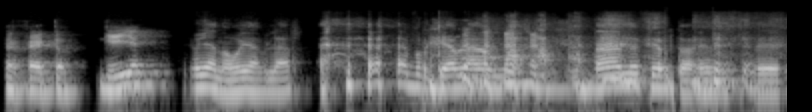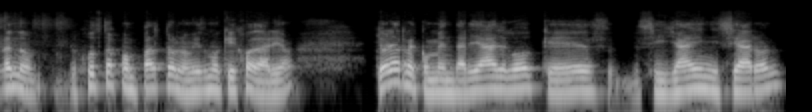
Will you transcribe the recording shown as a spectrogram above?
Perfecto. Guille. Yo ya no voy a hablar, porque he hablado mucho. No, no es cierto. Este, bueno, justo comparto lo mismo que dijo Darío. Yo les recomendaría algo que es, si ya iniciaron,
